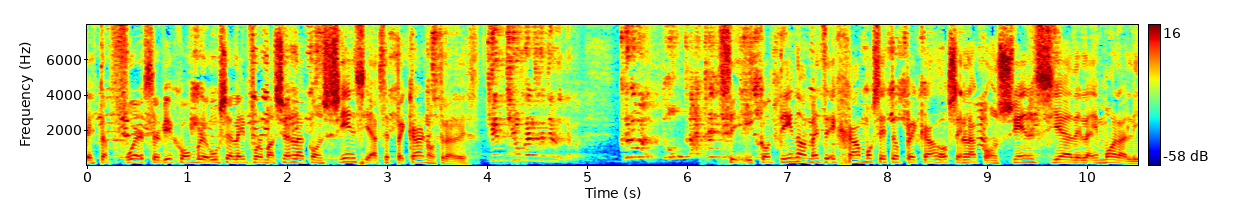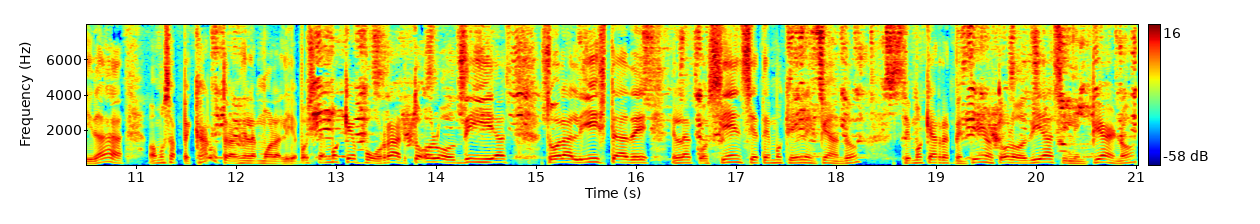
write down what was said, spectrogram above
esta fuerza, el viejo hombre usa la información, la conciencia, hace pecarnos otra vez. Sí, y continuamente dejamos estos pecados en la conciencia de la inmoralidad. Vamos a pecar otra vez en la inmoralidad. Pues tenemos que borrar todos los días, toda la lista de la conciencia. Tenemos que ir limpiando. Tenemos que arrepentirnos todos los días y limpiarnos.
